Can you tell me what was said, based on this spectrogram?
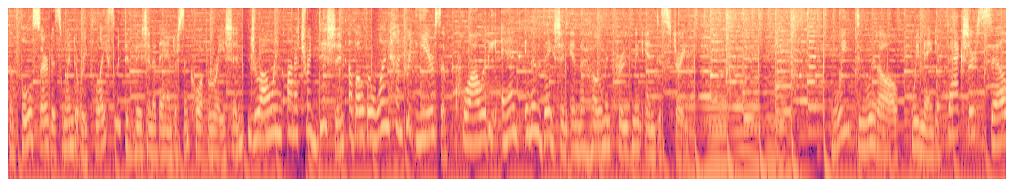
The full service window replacement division of Andersen Corporation, drawing on a tradition of over 100 years of quality and innovation in the home improvement industry. We do it all. We manufacture, sell,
